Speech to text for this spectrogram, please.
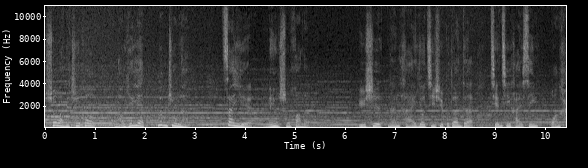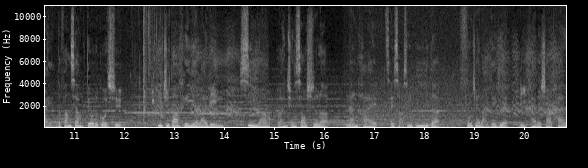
说完了之后，老爷爷愣住了，再也没有说话了。于是，男孩又继续不断地捡起海星，往海洋的方向丢了过去。一直到黑夜来临，夕阳完全消失了，男孩才小心翼翼地扶着老爷爷离开了沙滩，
